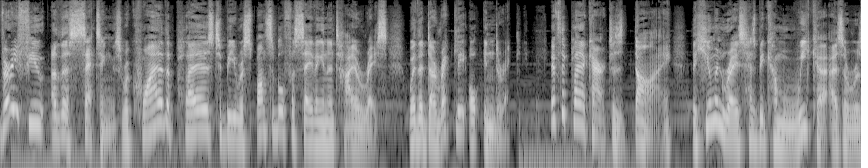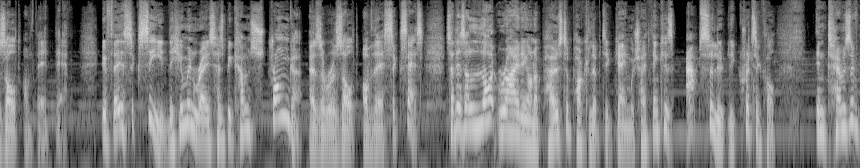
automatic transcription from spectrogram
Very few other settings require the players to be responsible for saving an entire race, whether directly or indirectly. If the player characters die, the human race has become weaker as a result of their death. If they succeed, the human race has become stronger as a result of their success. So there's a lot riding on a post apocalyptic game, which I think is absolutely critical in terms of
